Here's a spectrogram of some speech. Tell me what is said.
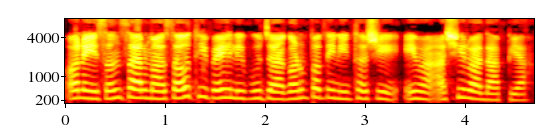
અને સંસારમાં સૌથી પહેલી પૂજા ગણપતિની થશે એવા આશીર્વાદ આપ્યા.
